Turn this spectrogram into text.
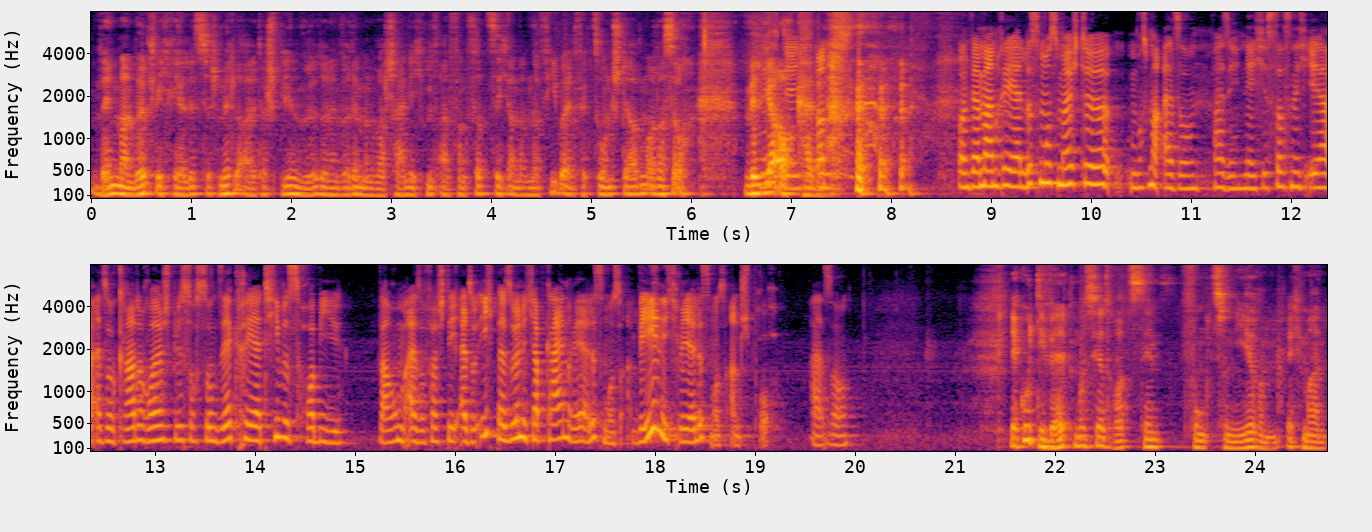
wenn man wirklich realistisch Mittelalter spielen würde, dann würde man wahrscheinlich mit Anfang 40 an einer Fieberinfektion sterben oder so. Will Richtig. ja auch keiner. Und, und, wenn man Realismus möchte, muss man, also weiß ich nicht, ist das nicht eher, also gerade Rollenspiel ist doch so ein sehr kreatives Hobby. Warum also verstehe, also ich persönlich habe keinen Realismus, wenig Realismusanspruch. Also. Ja gut, die Welt muss ja trotzdem funktionieren. Ich meine,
